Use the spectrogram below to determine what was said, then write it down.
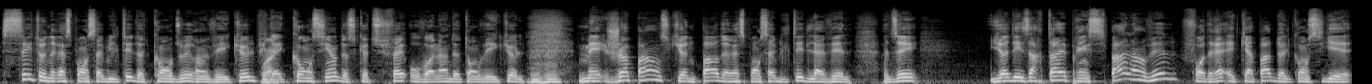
C'est une responsabilité de te conduire un véhicule puis Ouais. d'être conscient de ce que tu fais au volant de ton véhicule. Mm-hmm. Mais je pense qu'il y a une part de responsabilité de la ville. Dire, il y a des artères principales en ville, faudrait être capable de le considérer.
